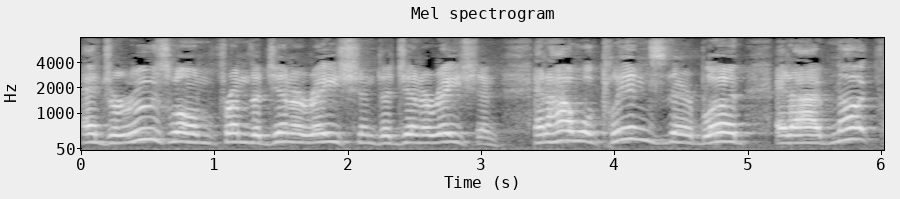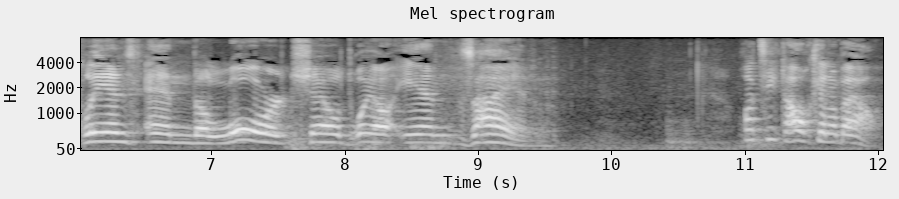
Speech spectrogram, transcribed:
and Jerusalem from the generation to generation. And I will cleanse their blood, and I have not cleansed, and the Lord shall dwell in Zion. What's he talking about?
